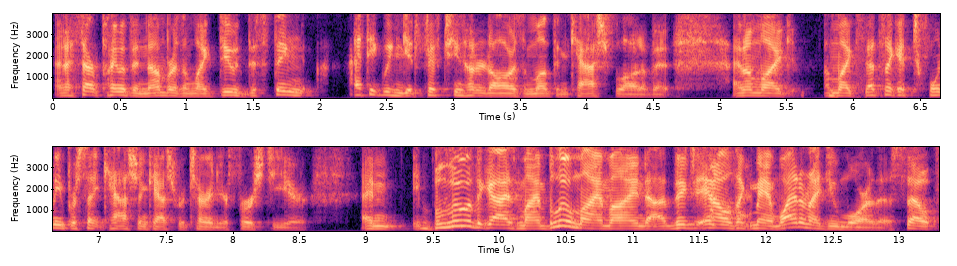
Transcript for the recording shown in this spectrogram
and I start playing with the numbers. I'm like, dude, this thing, I think we can get fifteen hundred dollars a month in cash flow out of it. And I'm like, I'm like, that's like a twenty percent cash on cash return your first year. And it blew the guy's mind, blew my mind. Uh, And I was like, man, why don't I do more of this? So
